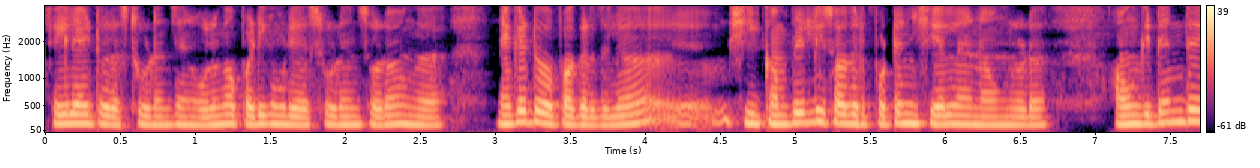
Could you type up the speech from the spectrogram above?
ஃபெயில் ஆகிட்டு வர ஸ்டூடெண்ட்ஸ் அண்ட் ஒழுங்காக படிக்க முடியாத ஸ்டூடெண்ட்ஸோட அவங்க நெகட்டிவாக பார்க்குறதுல ஷீ கம்ப்ளீட்லி சா தர் பொட்டென்ஷியல் அண்ட் அவங்களோட அவங்ககிட்டேருந்து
